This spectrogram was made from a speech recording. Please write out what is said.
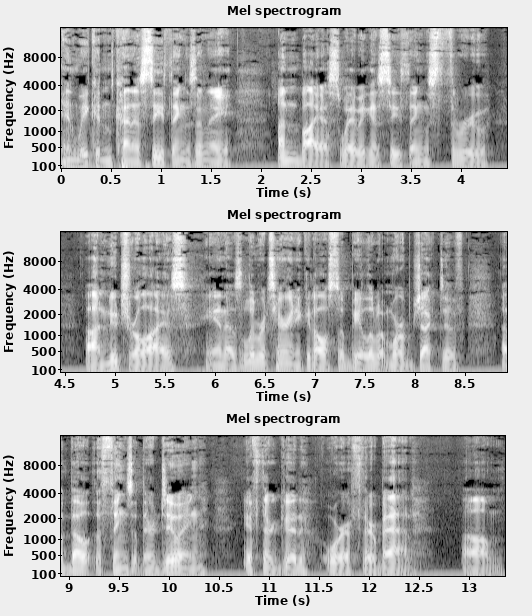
and we can kind of see things in a unbiased way. We can see things through uh, neutral eyes, and as a libertarian, you could also be a little bit more objective about the things that they're doing, if they're good or if they're bad. Um,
